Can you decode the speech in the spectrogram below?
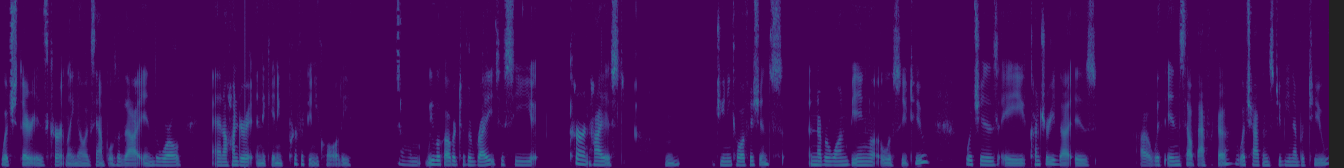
which there is currently no examples of that in the world, and 100 indicating perfect inequality. Um, we look over to the right to see current highest um, Gini coefficients, number one being Lesotho, which is a country that is uh, within South Africa, which happens to be number two,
